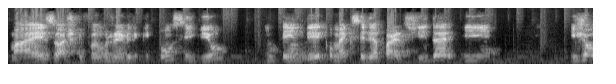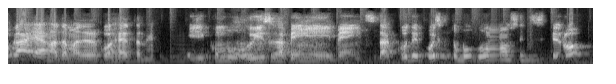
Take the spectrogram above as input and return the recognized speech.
Mas eu acho que foi um Joinville que conseguiu entender como é que seria a partida e, e jogar ela da maneira correta, né? E como o Isra bem, bem destacou, depois que tomou o gol, não se desesperou,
